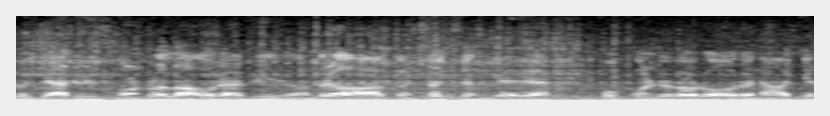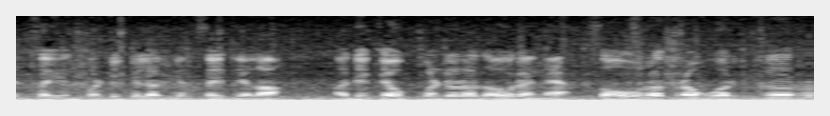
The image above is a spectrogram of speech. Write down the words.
ಇವಾಗ ಯಾರು ಇಳಿಸ್ಕೊಂಡ್ರಲ್ಲ, ಅವ್ರು ಹ್ಯಾಪಿ ಅಂದರೆ ಆ ಕನ್ಸ್ಟ್ರಕ್ಷನ್ಗೆ ಒಪ್ಕೊಂಡಿರೋರು ಅವರೇ ಆ ಕೆಲಸ ಏನು ಪರ್ಟಿಕ್ಯುಲರ್ ಕೆಲಸ ಇದೆಯಲ್ಲ, ಅದಕ್ಕೆ ಒಪ್ಕೊಂಡಿರೋದು ಅವರೇನೆ. ಸೊ ಅವ್ರ ಹತ್ರ ವರ್ಕರ್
